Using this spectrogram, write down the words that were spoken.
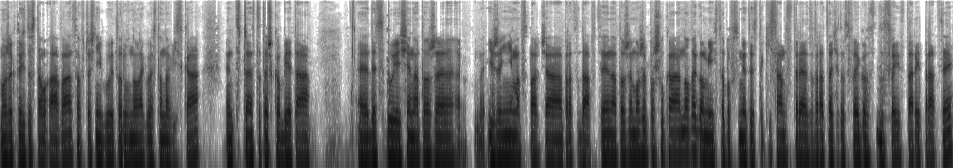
Może ktoś dostał awans, a wcześniej były to równoległe stanowiska, więc często też kobieta decyduje się na to, że jeżeli nie ma wsparcia pracodawcy, na to, że może poszuka nowego miejsca, bo w sumie to jest taki sam stres wracać do, swojego, do swojej starej pracy,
